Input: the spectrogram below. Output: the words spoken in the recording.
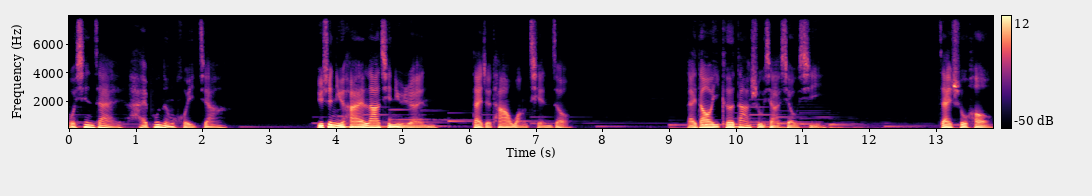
我现在还不能回家。”于是女孩拉起女人，带着她往前走，来到一棵大树下休息。在树后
